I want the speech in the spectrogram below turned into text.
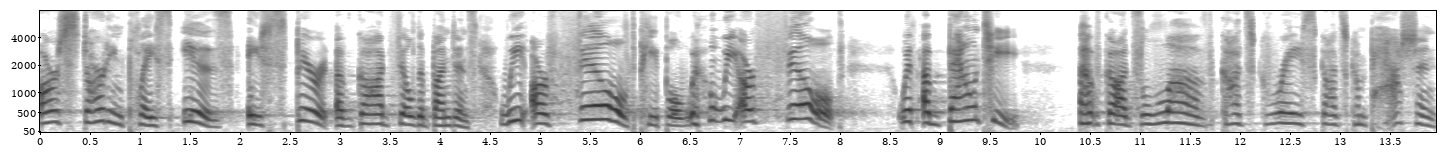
Our starting place is a spirit of God filled abundance. We are filled, people. We are filled with a bounty of God's love, God's grace, God's compassion,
